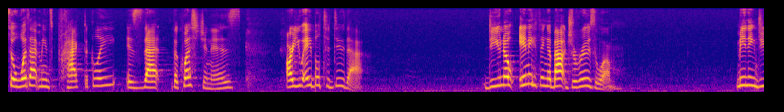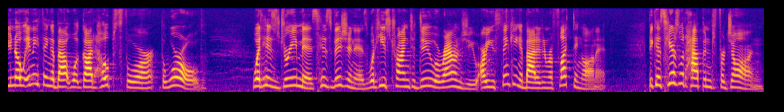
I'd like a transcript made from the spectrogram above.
So, what that means practically is that the question is are you able to do that? Do you know anything about Jerusalem? Meaning, do you know anything about what God hopes for the world? What his dream is, his vision is, what he's trying to do around you? Are you thinking about it and reflecting on it? Because here's what happened for John.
